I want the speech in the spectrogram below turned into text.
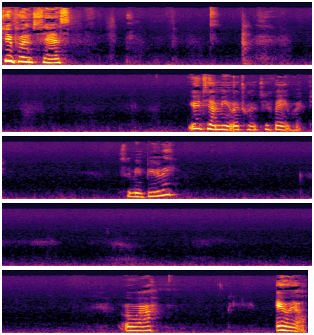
Two Princess. You tell me which one's your favorite. Sleeping Beauty. Or Ariel.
